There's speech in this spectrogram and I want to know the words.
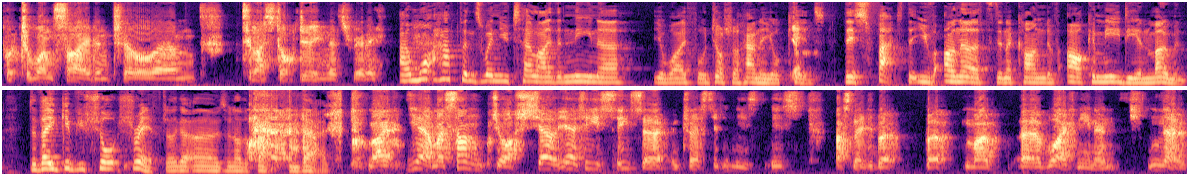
put to one side until um, until I stop doing this, really. And what happens when you tell either Nina your wife or Josh or Hannah, your kids, yep. this fact that you've unearthed in a kind of Archimedean moment? Do they give you short shrift? Or they go, oh, it's another fact from Dad? my, yeah, my son Josh, yeah, he's, he's uh, interested and he's, he's fascinated. But but my uh, wife Nina, no,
